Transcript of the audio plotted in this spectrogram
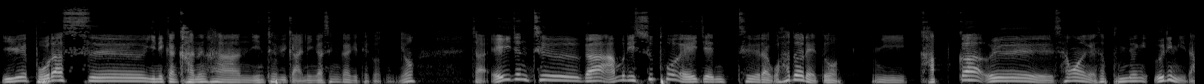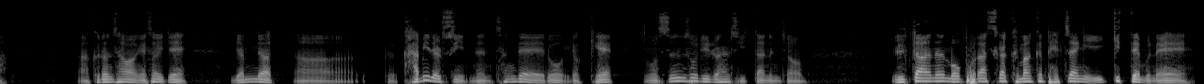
이게 보라스이니까 가능한 인터뷰가 아닌가 생각이 되거든요. 자, 에이전트가 아무리 슈퍼 에이전트라고 하더라도 이 갑과 을 상황에서 분명히 을입니다. 아, 그런 상황에서 이제 몇몇 어, 그 갑이 될 수 있는 상대로 이렇게 어, 쓴소리를 할 수 있다는 점. 일단은 뭐 보라스가 그만큼 배짱이 있기 때문에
